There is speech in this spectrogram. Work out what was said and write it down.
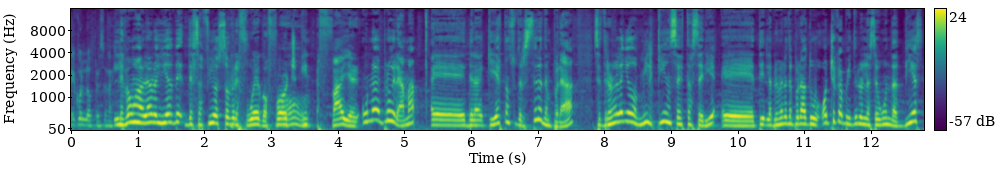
Eh, con los personajes. Les vamos a hablar hoy día de Desafíos sobre Fuego, Forge Oh. in Fire. Un nuevo programa eh, de la que ya está en su tercera temporada. Se estrenó en el año 2015 esta serie. Eh, la primera temporada tuvo 8 capítulos, la segunda 10.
